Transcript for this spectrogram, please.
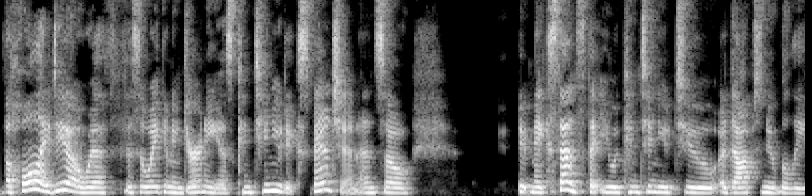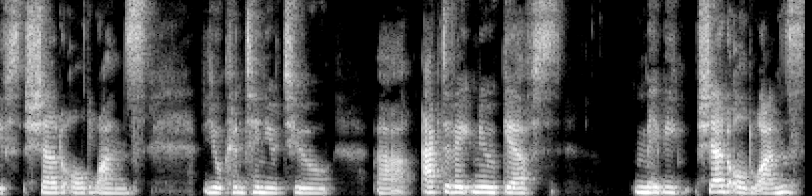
the whole idea with this awakening journey is continued expansion. And so it makes sense that you would continue to adopt new beliefs, shed old ones. You'll continue to uh, activate new gifts, maybe shed old ones.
